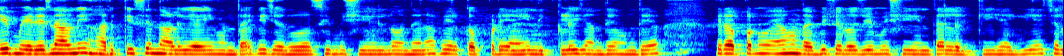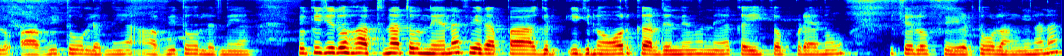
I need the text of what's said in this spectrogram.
ਇਹ ਮੇਰੇ ਨਾਲ ਨਹੀਂ, ਹਰ ਕਿਸੇ ਨਾਲ ਹੀ ਐਂ ਹੁੰਦਾ ਕਿ ਜਦੋਂ ਅਸੀਂ ਮਸ਼ੀਨ ਲਾਉਂਦੇ ਨਾ, ਫਿਰ ਕੱਪੜੇ ਐਂ ਨਿਕਲ ਹੀ ਜਾਂਦੇ ਹੁੰਦੇ ਆ। ਫਿਰ ਆਪਾਂ ਨੂੰ ਐਂ ਹੁੰਦਾ ਵੀ ਚਲੋ ਜੇ ਮਸ਼ੀਨ ਤਾਂ ਲੱਗੀ ਹੈਗੀ ਹੈ ਚਲੋ ਆਹ ਵੀ ਧੋ ਲੈਂਦੇ ਹਾਂ ਆਹ ਵੀ ਧੋ ਲੈਂਦੇ ਹਾਂ ਕਿਉਂਕਿ ਜਦੋਂ ਹੱਥ ਨਾਲ ਧੋਂਦੇ ਆ ਨਾ, ਫਿਰ ਆਪਾਂ ਇਗਨੋਰ ਕਰ ਦਿੰਦੇ ਹੁੰਦੇ ਆ ਕਈ ਕੱਪੜਿਆਂ ਨੂੰ ਵੀ ਚਲੋ ਫੇਰ ਧੋ ਲਾਂਗੇ ਹੈ ਨਾ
